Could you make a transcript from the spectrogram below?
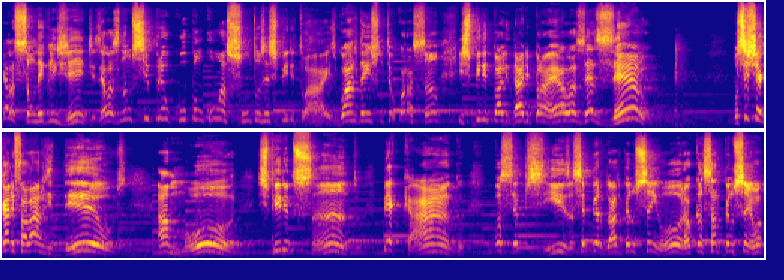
elas são negligentes, elas não se preocupam com assuntos espirituais. Guarda isso no teu coração. Espiritualidade para elas é zero. Você chegar e falar de Deus, amor, Espírito Santo, pecado, você precisa ser perdoado pelo Senhor, alcançado pelo Senhor,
